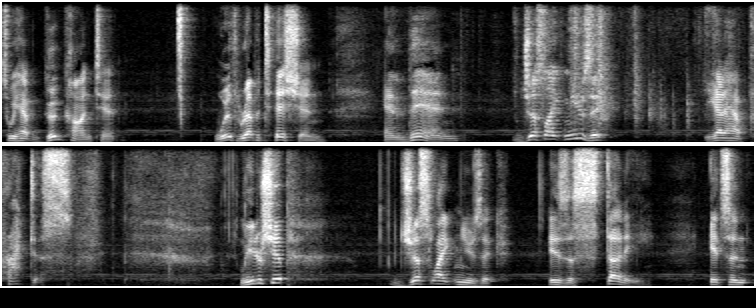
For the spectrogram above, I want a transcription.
So we have good content with repetition, and then just like music, you got to have practice. Leadership, just like music, is a study, it's an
